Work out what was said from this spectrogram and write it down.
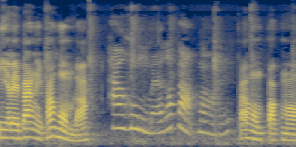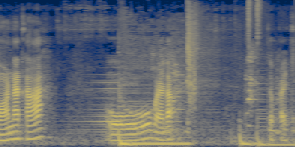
มีอะไรบ้างนี่ผ้าห่มเหรอผ้าห่มแล้วก็ปลอกหมอนผ้าห่มปลอกหมอนนะคะ โอ้ไปแล้วจะไปแค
